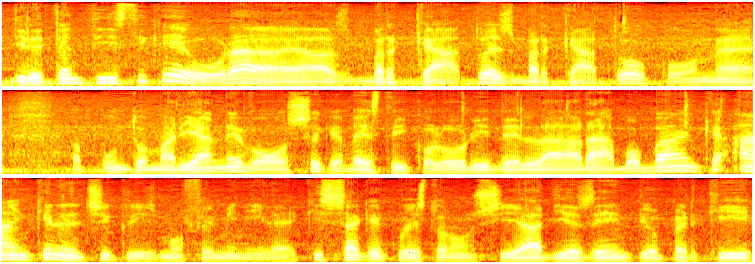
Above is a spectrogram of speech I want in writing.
dilettantistiche, ora ha sbarcato, è sbarcato con appunto Marianne Voss che veste i colori della Rabobank anche nel ciclismo femminile. Chissà che questo non sia di esempio per chi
